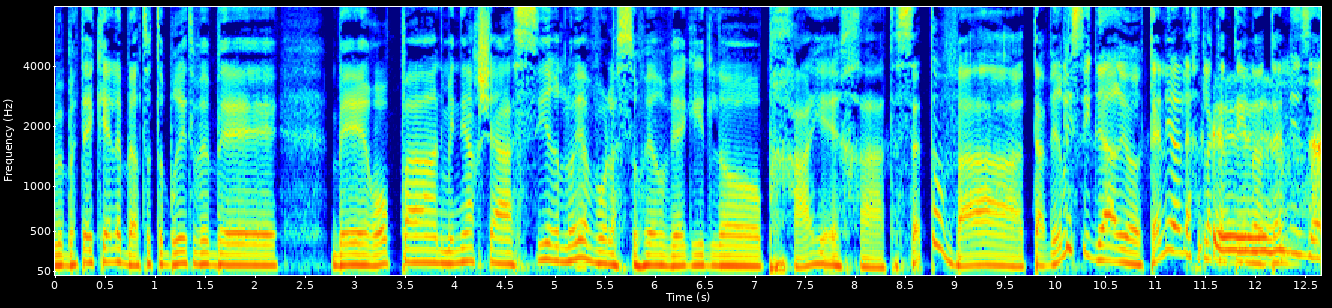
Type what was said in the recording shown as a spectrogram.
בבתי כלא בארצות הברית ובאירופה, אני מניח שהאסיר לא יבוא לסוהר ויגיד לו, בחייך, תעשה טובה, תעביר לי סיגריות, תן לי ללכת לקנטינה, תן לי זה,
